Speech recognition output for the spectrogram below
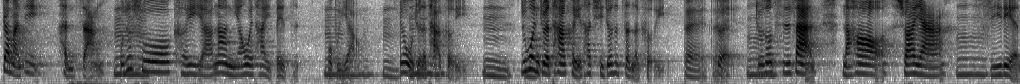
掉满地很脏，我就说可以呀，那你要喂他一辈子，我不要，嗯，因为我觉得他可以，嗯，如果你觉得他可以，他其实就是真的可以。对对，对嗯、就是说吃饭，然后刷牙、嗯、洗脸，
